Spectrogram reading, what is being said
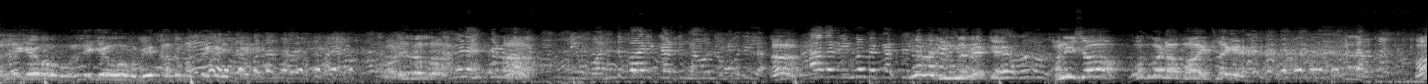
ಅಲ್ಲಿಗೆ ಹೋಗು ಅಲ್ಲಿಗೆ ಹೋಗು ಬೇಕಾದ ಮತ್ತೆ. ನೋಡಿದ್ರಲ್ಲ? ನೀವು ಒಂದು ಬಾರಿ ಕರೆದು ನಾವು ನಂಬುದಿಲ್ಲ. ಹಾಗಾದ್ರೆ ಇನ್ನೊಮ್ಮೆ ಇನ್ನೊಮ್ಮೆ ಬೇಕೆ ಮನೀಷ ಹೋಗ್ಬೇಡ ಬಾ ಇತ್ಲಾಗೆ ಬಾ.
